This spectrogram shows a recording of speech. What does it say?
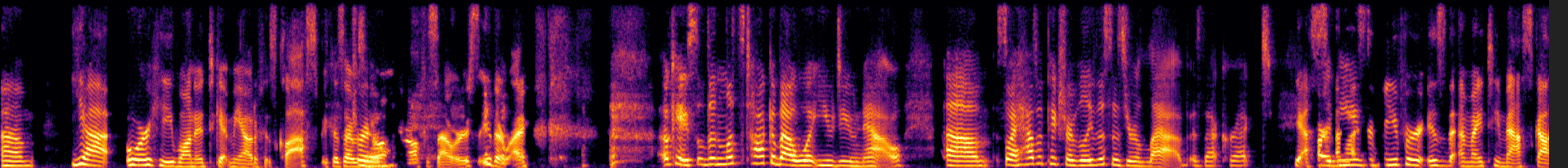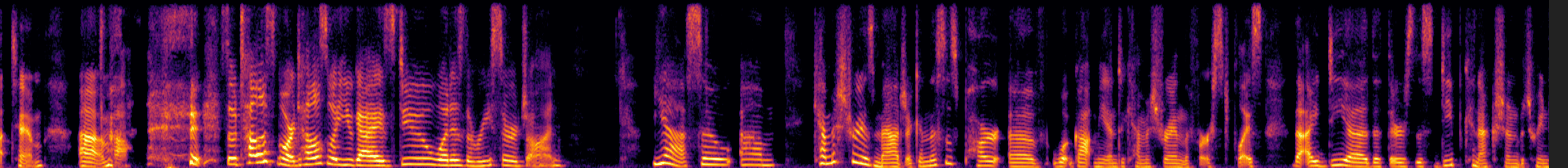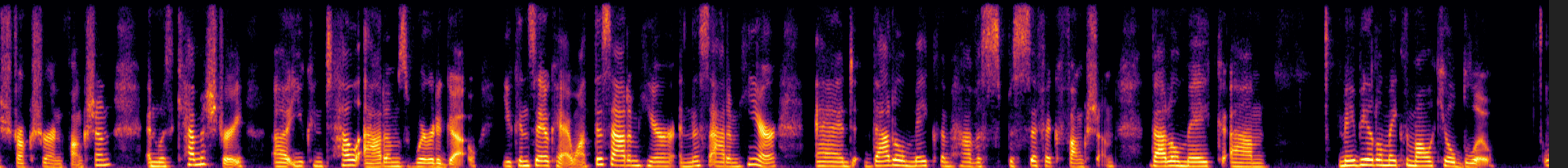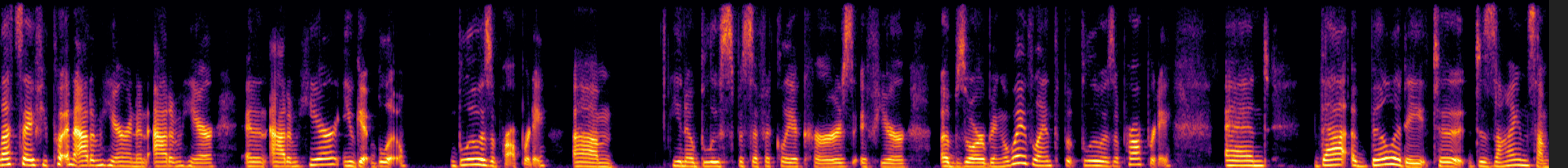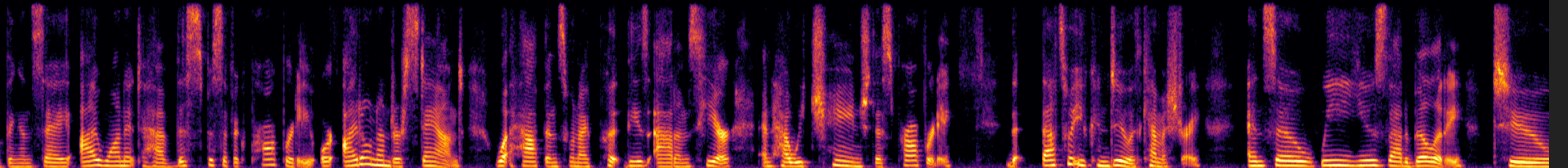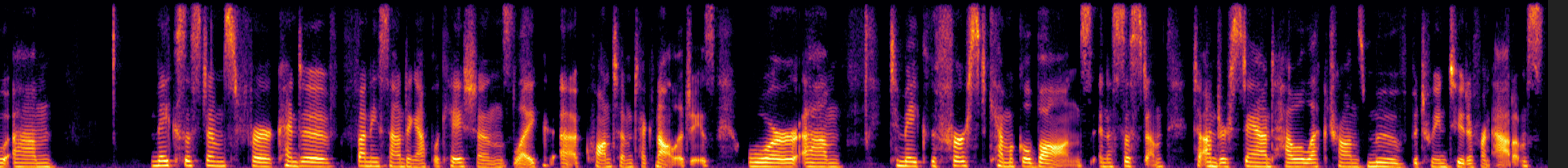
Um, yeah, or he wanted to get me out of his class because I was True. in office hours. Either way. okay, so then let's talk about what you do now. Um, so I have a picture. I believe this is your lab. Is that correct? Yes. Are these... Uh, the beaver is the MIT mascot, Tim. Um, ah. so tell us more. Tell us what you guys do. What is the research on? Yeah. So um, chemistry is magic and this is part of what got me into chemistry in the first place. The idea that there's this deep connection between structure and function and with chemistry uh, you can tell atoms where to go. You can say okay i want this atom here and this atom here and that'll make them have a specific function. That'll make um, maybe it'll make the molecule blue. Let's say if you put an atom here and an atom here and an atom here you get blue blue is a property um, you know, blue specifically occurs if you're absorbing a wavelength, but blue is a property. And that ability to design something and say, I want it to have this specific property, or I don't understand what happens when I put these atoms here and how we change this property. That's what you can do with chemistry. And so we use that ability to um, make systems for kind of funny sounding applications like uh, quantum technologies or um, to make the first chemical bonds in a system to understand how electrons move between two different atoms.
